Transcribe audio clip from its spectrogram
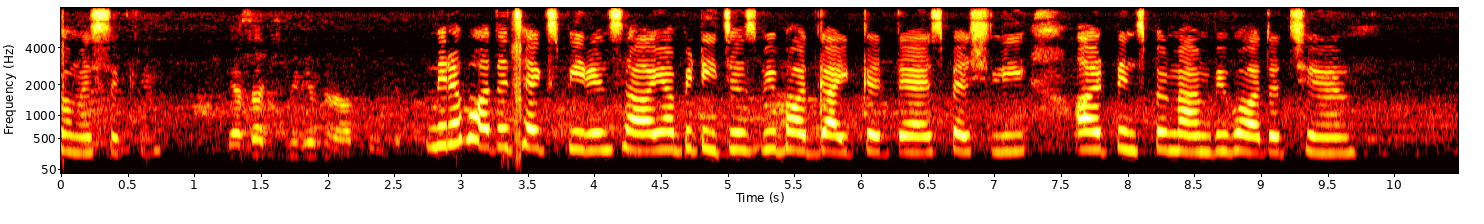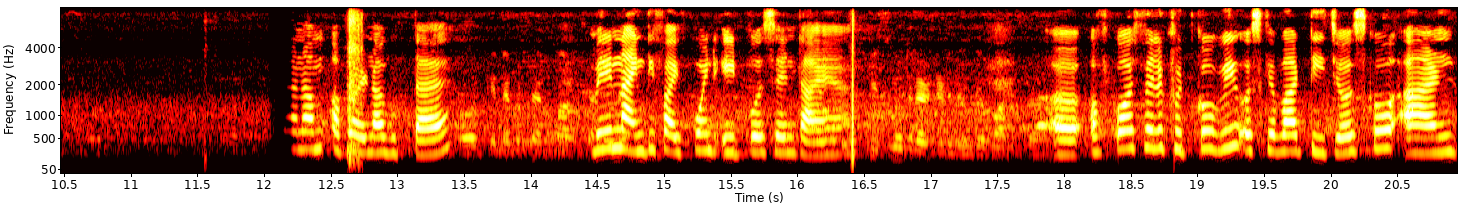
कॉमर्स से की कैसा एक्सपीरियंस रहा स्कूल के साथ? मेरा बहुत अच्छा एक्सपीरियंस रहा। यहाँ पे टीचर्स भी बहुत गाइड करते हैं स्पेशली और प्रिंसिपल मैम भी बहुत अच्छे हैं। मेरा नाम अपर्णा गुप्ता है। मेरे 95.8 परसेंट आए हैं। ऑफकोर्स पहले खुद को भी उसके बाद टीचर्स को and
